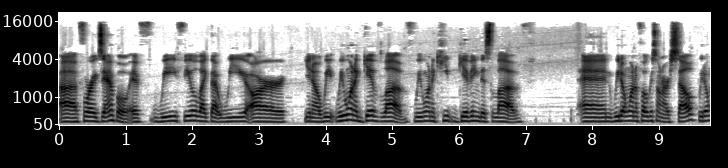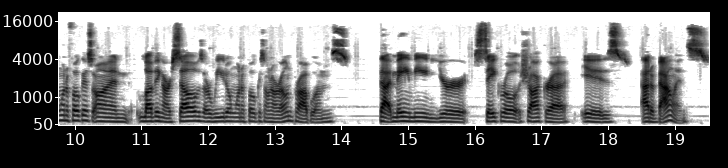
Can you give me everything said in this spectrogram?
Uh, for example, if we feel like that we are, you know, we, we want to give love, we want to keep giving this love, and we don't want to focus on ourselves, we don't want to focus on loving ourselves, or we don't want to focus on our own problems, that may mean your sacral chakra is out of balance,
